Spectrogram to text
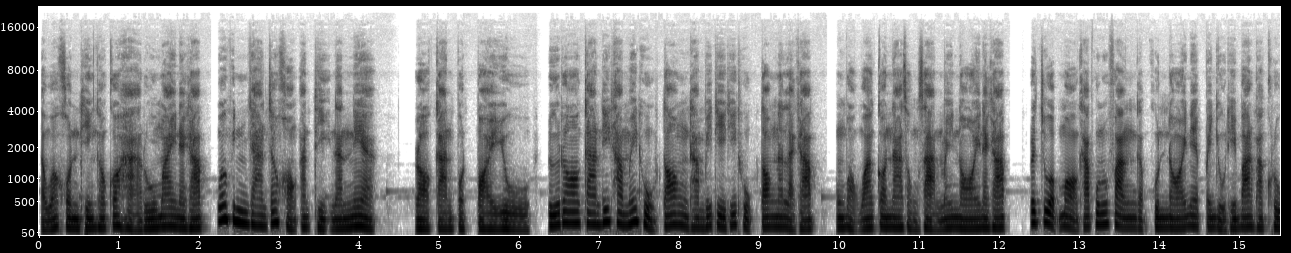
แต่ว่าคนทิ้งเขาก็หารู้ไม่นะครับ ว่าวิญญาณเจ้าของอัฐินั้นเนี่ยรอการปลดปล่อยอยู่ หรือรอการที่ทำให้ถูกต้องทำพิธีที่ถูกต้องนั่นแหละครับต้องบอกว่าก็น่าสงสารไม่น้อยนะครับ ประจวบเหมาะครับคุณผู้ฟังกับคุณน้อยเนี่ยไปอยู่ที่บ้านพักครู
